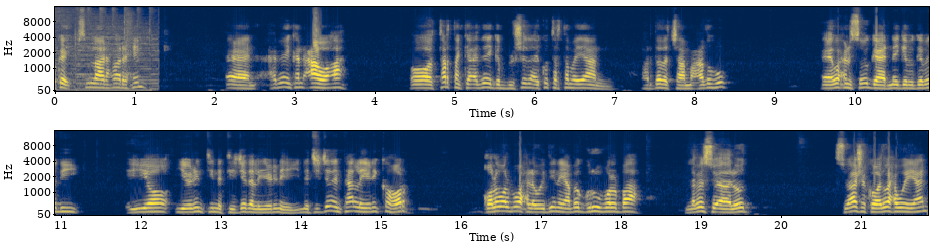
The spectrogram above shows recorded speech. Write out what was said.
Okay bismi illahi raxmaan raxiim habeenkan caawa ah oo tartanka adeega bulshada ay ku tartamayaan ardada jaamacaduhu waxaanu soo gaadhnay gebagabadii iyo yeedhintii natiijada la yeedhinayay. Natiijada intaan la yeedhin ka hor qolo walba waxa la weydiinaya amba group walba laba su'aalood. Su'aasha koowaad waxa weeyaan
